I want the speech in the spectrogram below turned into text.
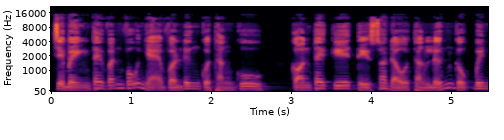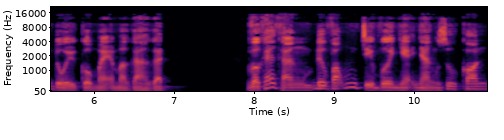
Chị Bình tay vẫn vỗ nhẹ vào lưng của thằng cu còn tay kia thì xoa đầu thằng lớn gục bên đùi của mẹ mà gà gật. Vừa khẽ khàng đưa võng chị vừa nhẹ nhàng du con.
